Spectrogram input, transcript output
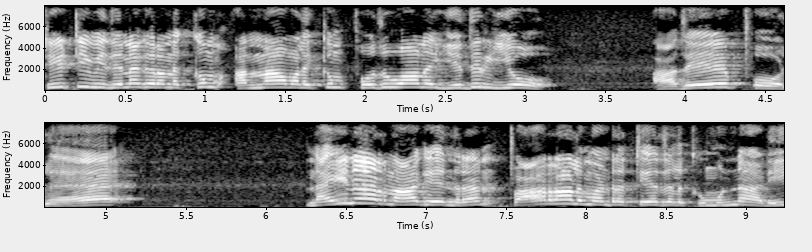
டிடிவி தினகரனுக்கும் அண்ணாமலைக்கும் பொதுவான எதிரியோ அதே போல் நயினார் நாகேந்திரன் பாராளுமன்ற தேர்தலுக்கு முன்னாடி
